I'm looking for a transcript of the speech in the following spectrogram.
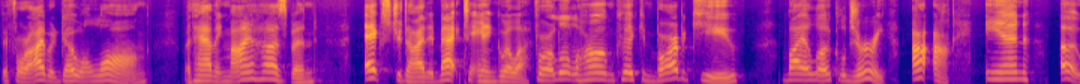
before I would go along with having my husband extradited back to Anguilla for a little home cooking barbecue by a local jury. Uh uh-uh. uh.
